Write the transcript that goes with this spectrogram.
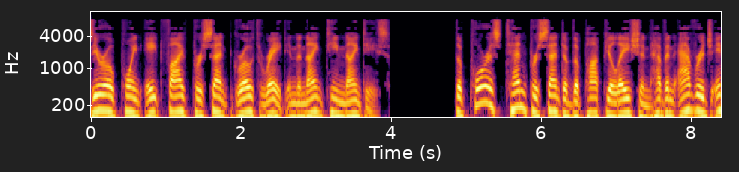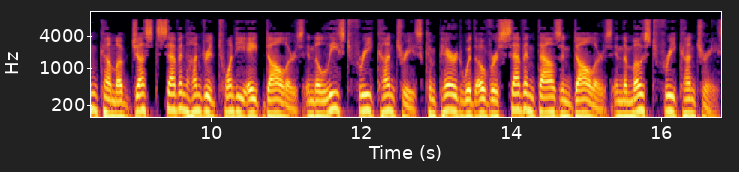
0. 0.85% growth rate in the 1990s. The poorest 10% of the population have an average income of just $728 in the least free countries compared with over $7,000 in the most free countries.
